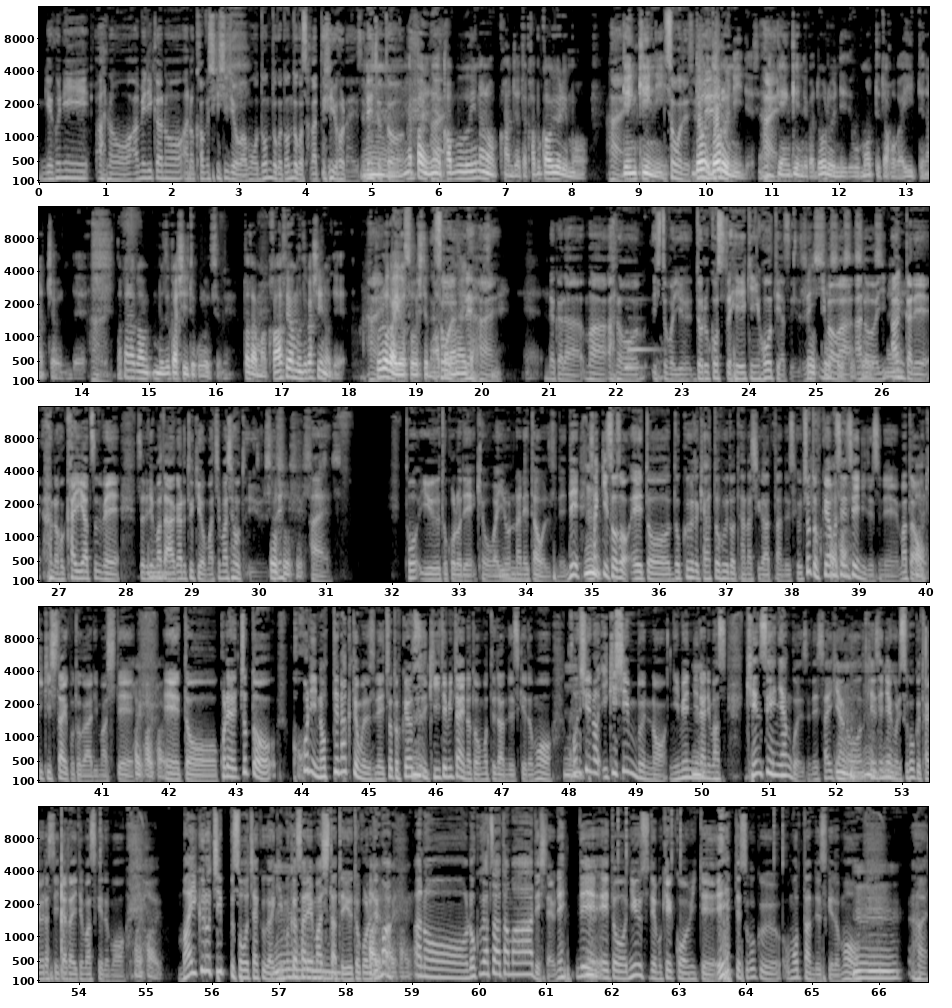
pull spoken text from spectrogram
逆に、あの、アメリカのあの株式市場はもうどんどこどんどこ下がってるようなですね、ちょっとうん。やっぱりね、はい株、今の感じだったら株買うよりも、はい。現金に、そうですね。ドルにですね、はい現金とかドルにを持ってた方がいいってなっちゃうんで、はいなかなか難しいところですよね。ただまあ、為替は難しいので、はいプロが予想しても当たらないからですね。だから、まあ、あの、いつも言うドルコスト平均法ってやつですね。そうそうそうそう今は、あのね、安価で、あの、買い集め、それでまた上がる時を待ちましょうというですそうね。そうそうそう。はいというところで、今日はいろんなネタをですね。で、うんさっきそうそう、えっ、と、ドッグフード、キャットフードって話があったんですけど、ちょっと福山先生にですね、またお聞きしたいことがありまして、はいはいはい。えっ、と、これちょっと、ここに載ってなくてもですね、ちょっと福山先生に聞いてみたいなと思ってたんですけども、うん今週の壱岐新聞の2面になります。県政にゃんこですね。最近あの、うんうんうん県政にゃんこにすごく頼らせていただいてますけども、はいはい。マイクロチップ装着が義務化されましたというところで、まあはい、はいはいあのー6月頭でしたよね。で、うんえっ、と、ニュースでも結構見て、え？ってすごく思ったんですけども。はい。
